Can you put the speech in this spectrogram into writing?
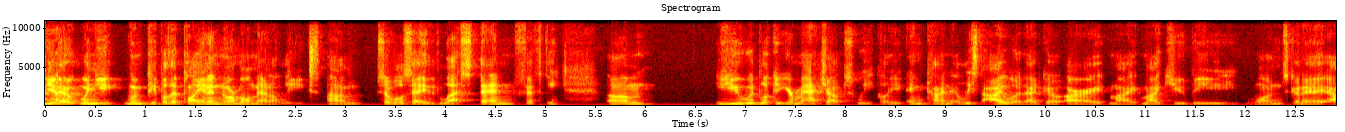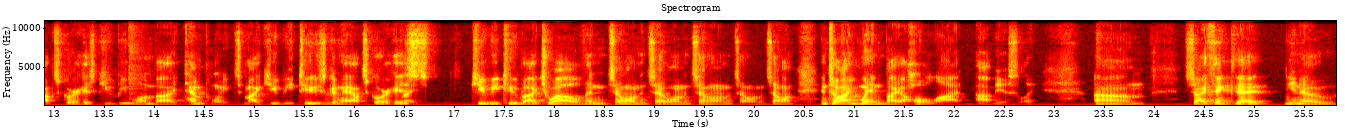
you know, when you when people that play in a normal amount of leagues, um, so we'll say less than 50, um, you would look at your matchups weekly and kind of at least I would. I'd go, all right, my my QB one's going to outscore his QB one by 10 points. My QB two is mm-hmm. going to outscore his right QB2 by 12 and so on and so on and so on and so on and so on until I win by a whole lot, obviously. Um, so I think that, you know,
